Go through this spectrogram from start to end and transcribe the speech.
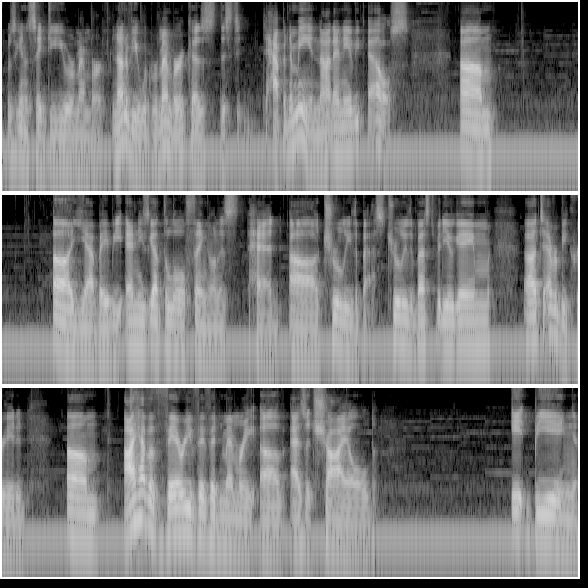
I was going to say do you remember? None of you would remember cuz this happened to me and not any of you else. Um, uh, yeah, baby. And he's got the little thing on his head. Uh, truly the best. Truly the best video game uh, to ever be created. Um, I have a very vivid memory of, as a child, it being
